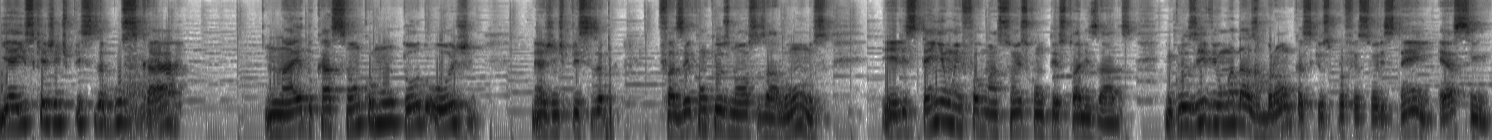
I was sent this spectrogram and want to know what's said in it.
E é isso que a gente precisa buscar na educação como um todo hoje. Né? A gente precisa fazer com que os nossos alunos eles tenham informações contextualizadas. Inclusive, uma das broncas que os professores têm é assim:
